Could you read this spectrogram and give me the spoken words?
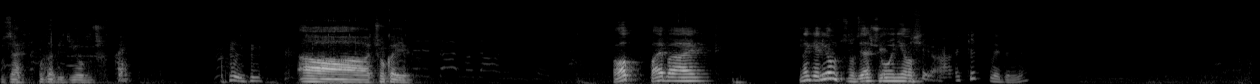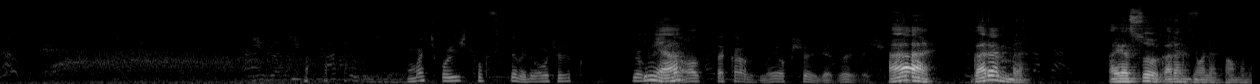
Güzel. Bu da video olur. Aa çok ayıp. Hop bay bay. Ne geliyor musunuz ya? Şunu Bir oynayalım. şey hak etmedi mi? Maç boyu hiç toksiklemedim ama çocuk yok Kim işte ya? altta kalma yok şöyle böyle. şöyle. Ha, Garen mi? Ayasu, Garen ne alaka amına.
